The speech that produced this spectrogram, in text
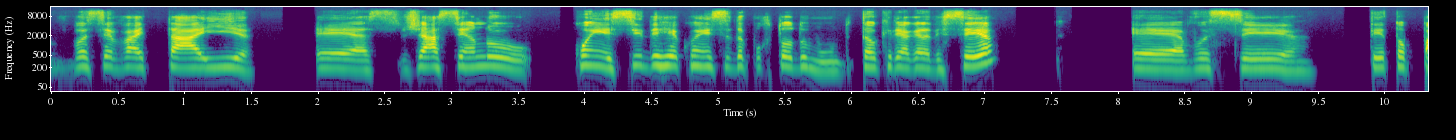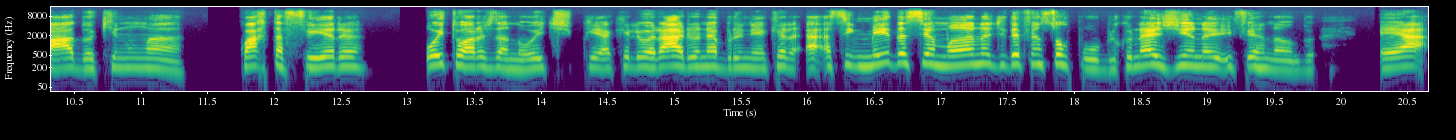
você vai estar aí é, já sendo conhecida e reconhecida por todo mundo. Então, eu queria agradecer é, você ter topado aqui numa quarta-feira, 8 horas da noite, que é aquele horário, né, Bruninha? Que é, assim, meio da semana de defensor público, né, Gina e Fernando? É a-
